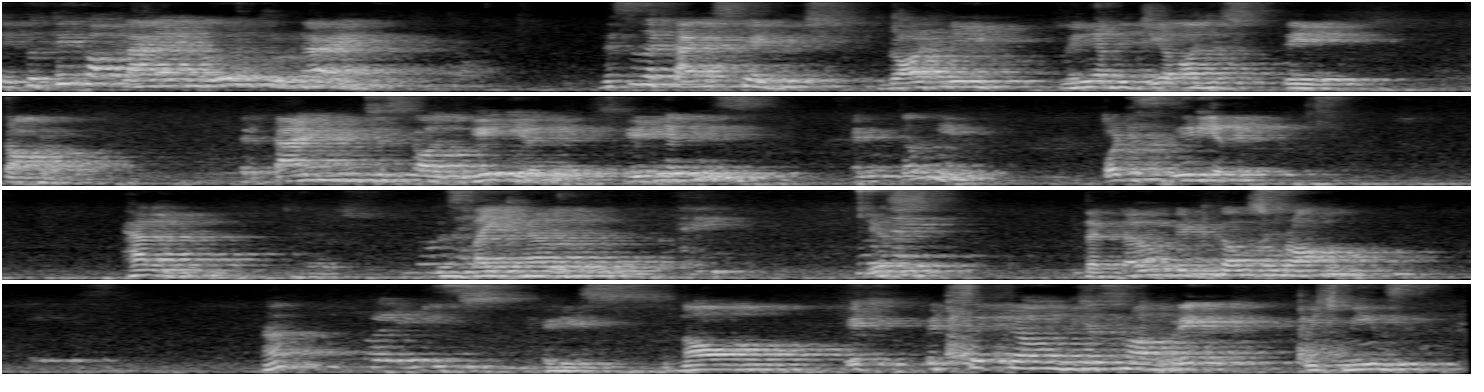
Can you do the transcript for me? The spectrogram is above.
So if you think of planet Earth through time, this is a time scale which broadly many of the geologists they talk about. The time which is called Hadean. Hadean is, can you tell me, what is Hadean? Hell. This light hell. Yes. The term it comes from, huh? Hades. Now, it, it's a term which is from Greek, which means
